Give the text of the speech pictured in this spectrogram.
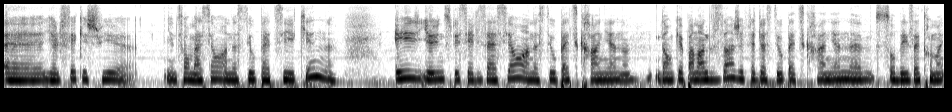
il y a le fait que je suis. il y a une formation en ostéopathie équine. Et il y a une spécialisation en ostéopathie crânienne. Donc, pendant dix ans, j'ai fait de l'ostéopathie crânienne sur des êtres humains.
